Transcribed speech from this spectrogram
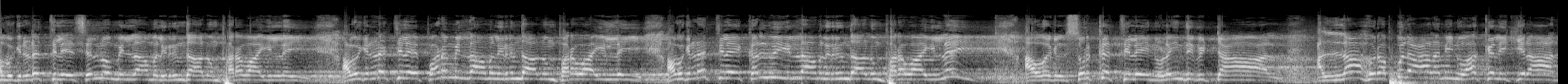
அவர்களிடத்திலே செல்வம் செல்வம் இல்லாமல் இருந்தாலும் பரவாயில்லை. அவர்களிடத்திலே பணம் இல்லாமல் இருந்தாலும் பரவாயில்லை. அவர்களிடத்திலே கல்வி இல்லாமல் இருந்தாலும் பரவாயில்லை. அவர்கள் சொர்க்கத்திலே நுழைந்து விட்டால் அல்லாஹ் ரப்புல் ஆலமின் வாக்களிக்கிறான்.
